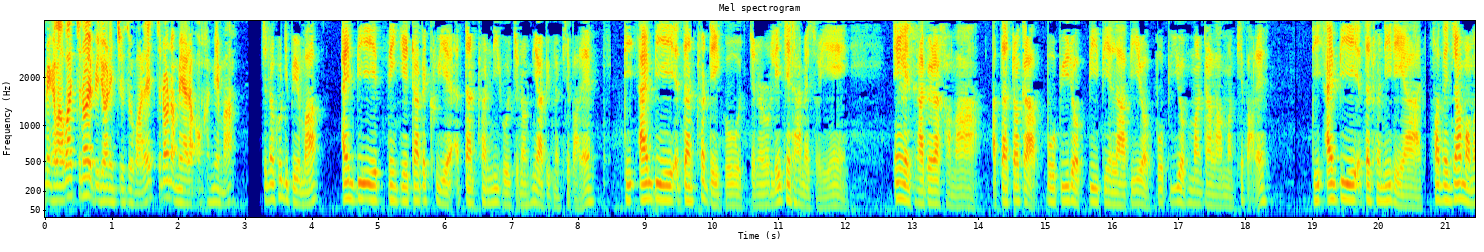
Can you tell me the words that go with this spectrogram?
မင်္ဂလာပါကျွန်တော်ရဲ့ဗီဒီယိုနဲ့ကြိုဆိုပါရစေကျွန်တော်နာမည်ကတော့အောင်ခမြင့်ပါကျွန်တော်ခုဒီဗီဒီယိုမှာ MBA thinking တစ်ခုရဲ့အတန်ထွက်နည်းကိုကျွန်တော်မျှပြီးမှဖြစ်ပါတယ်ဒီ MBA အတန်ထွက်တွေကိုကျွန်တော်တို့လေ့ကျင့်ထားမယ်ဆိုရင်အင်္ဂလိပ်စကားပြောတဲ့အခါမှာအတန်ထွက်ကပို့ပြီးတော့ပြည်ပြင်းလာပြီးတော့ပို့ပြီးတော့မှန်ကန်လာမှာဖြစ်ပါတယ်ဒီ MBA အတန်ထွက်နည်းတွေကစာသင်ကျောင်းမှာမ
